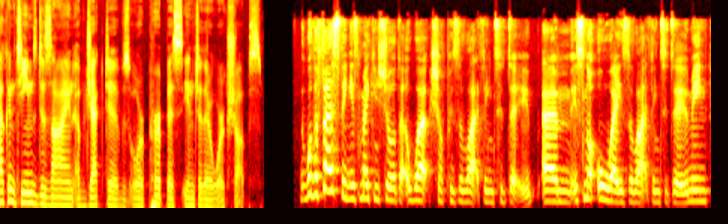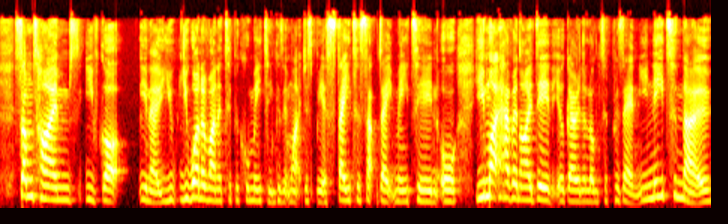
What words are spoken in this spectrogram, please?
how can teams design objectives or purpose into their workshops? well, the first thing is making sure that a workshop is the right thing to do. Um, it's not always the right thing to do. I mean, sometimes you've got you know you, you want to run a typical meeting because it might just be a status update meeting or you might have an idea that you're going along to present you need to know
